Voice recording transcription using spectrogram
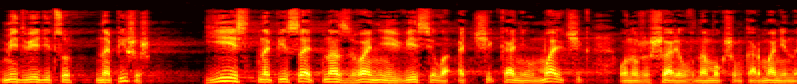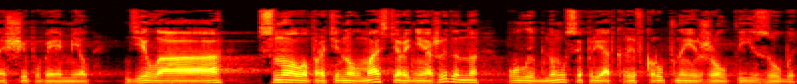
медведицу напишешь?» «Есть написать название весело», — отчеканил мальчик. Он уже шарил в намокшем кармане, нащупывая мел. «Дела!» — снова протянул мастер и неожиданно улыбнулся, приоткрыв крупные желтые зубы.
